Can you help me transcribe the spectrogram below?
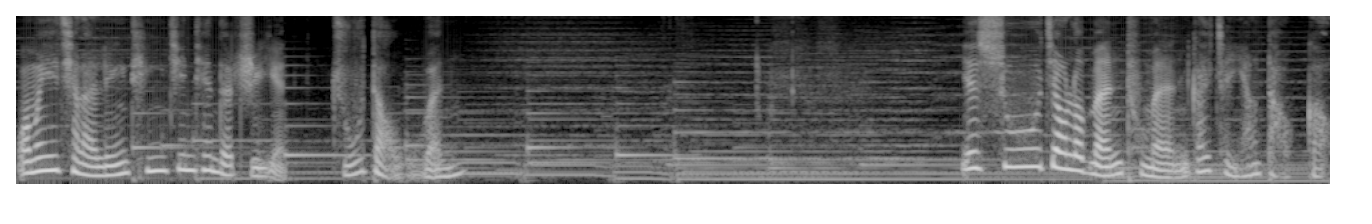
我们一起来聆听今天的指引主导文。耶稣教了门徒们该怎样祷告，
